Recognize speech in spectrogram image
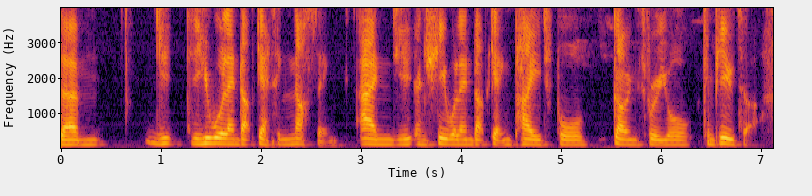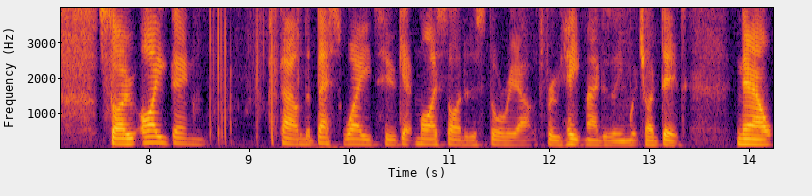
um, you you will end up getting nothing, and you and she will end up getting paid for going through your computer. So I then found the best way to get my side of the story out through Heat magazine, which I did. Now,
